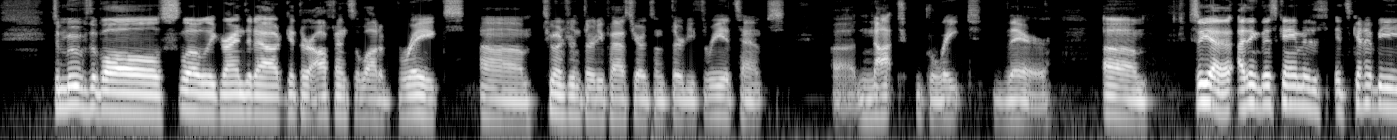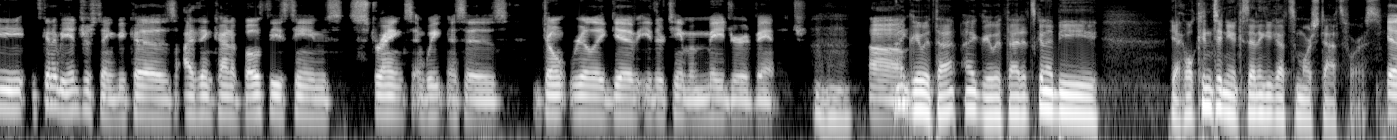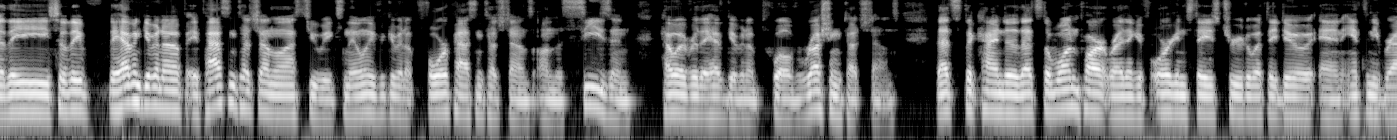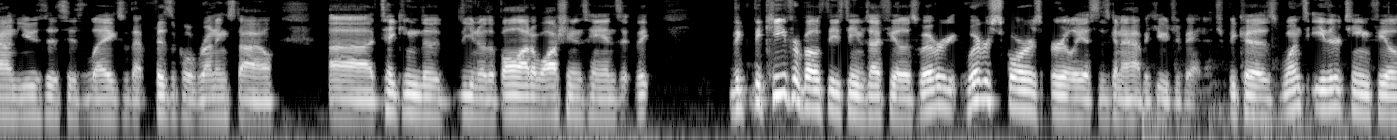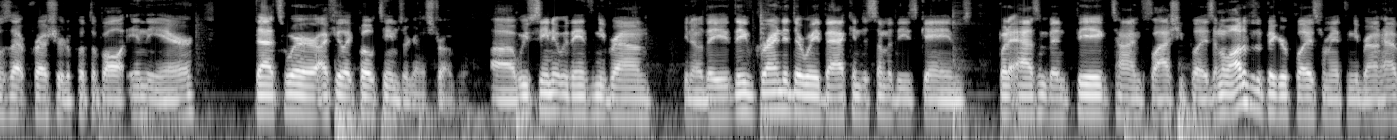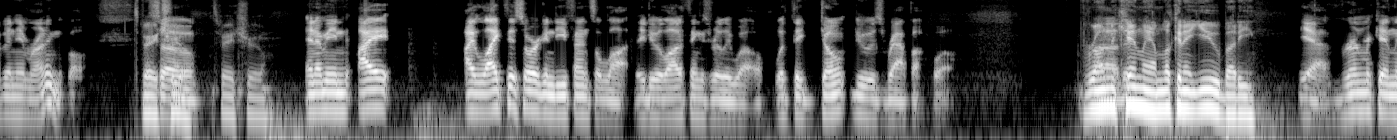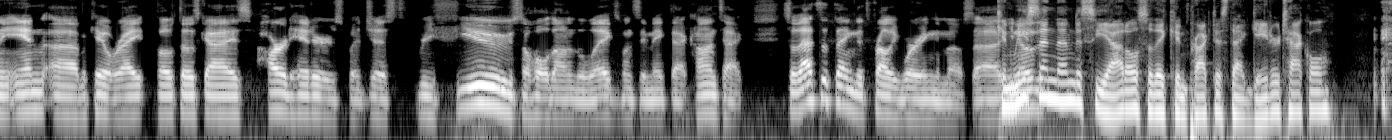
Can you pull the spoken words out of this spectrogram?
to move the ball slowly grind it out get their offense a lot of breaks. Um, 230 pass yards on 33 attempts. Uh, not great there. Um, so yeah, I think this game is it's gonna be it's gonna be interesting because I think kind of both these teams' strengths and weaknesses don't really give either team a major advantage. Mm-hmm. Um, I agree with that. I agree with that. It's going to be, yeah. We'll continue because I think you got some more stats for us. Yeah, they so they've they haven't given up a passing touchdown in the last two weeks, and they only have given up four passing touchdowns on the season. However, they have given up twelve rushing touchdowns. That's the kind of that's the one part where I think if Oregon stays true to what they do, and Anthony Brown uses his legs with that physical running style, uh, taking the you know the ball out of Washington's hands, the, the key for both these teams, I feel, is whoever whoever scores earliest is going to have a huge advantage because once either team feels that pressure to put the ball in the air, that's where I feel like both teams are going to struggle. Uh, we've seen it with Anthony Brown. You know, they they've grinded their way back into some of these games, but it hasn't been big time flashy plays, and a lot of the bigger plays from Anthony Brown have been him running the ball. It's very So- true. It's very true. And I mean, I I like this Oregon defense a lot. They do a lot of things really well. What they don't do is wrap up well. Ron Uh, McKinley, I'm looking at you, buddy. Yeah, Verone McKinley and uh, Mykael Wright, both those guys, hard hitters, but just refuse to hold on to the legs once they make that contact. So that's the thing that's probably worrying the most. Uh, Can we send them to Seattle so they can practice that gator tackle?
